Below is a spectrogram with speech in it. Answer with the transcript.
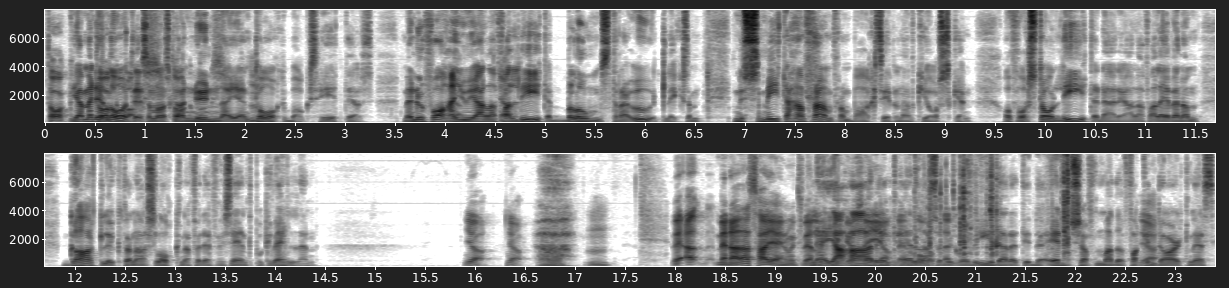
Talk, Ja men det talkbox, låter som om de ska talkbox. nynna i en talkbox hittills. Men nu får han ju i alla fall lite blomstra ut liksom. Nu smiter han fram från baksidan av kiosken och får stå lite där i alla fall, även om gatlyktorna slocknar för det är för sent på kvällen. Ja, ja. Ah. Mm. Men, äh, Men annars har jag nog inte väldigt Nej, jag mycket att har säga om inte den heller så vi går vidare till The Edge of Motherfucking Ja. Darkness.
